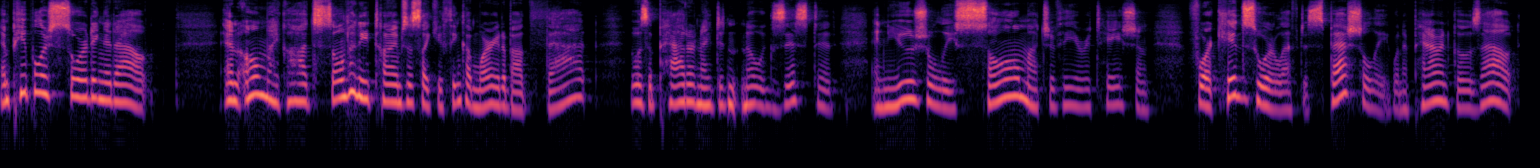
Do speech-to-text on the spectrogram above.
and people are sorting it out. And oh my God, so many times it's like, you think I'm worried about that? It was a pattern I didn't know existed. And usually, so much of the irritation for kids who are left, especially when a parent goes out,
